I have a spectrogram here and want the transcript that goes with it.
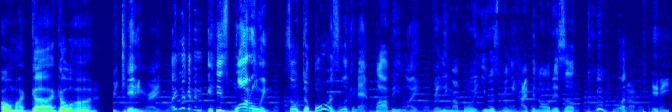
Oh my God, Gohan. be kidding, right? Like, look at he's waddling. So Dabura is looking at Babidi like, really, my boy, you was really hyping all this up. what a pity.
